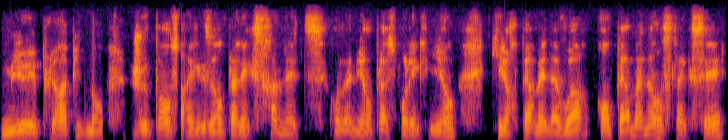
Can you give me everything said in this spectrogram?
mieux et plus rapidement. Je pense par exemple à l'extranet qu'on a mis en place pour les clients, qui leur permet d'avoir en permanence l'accès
